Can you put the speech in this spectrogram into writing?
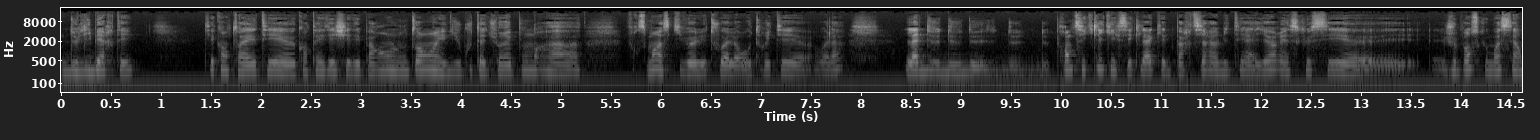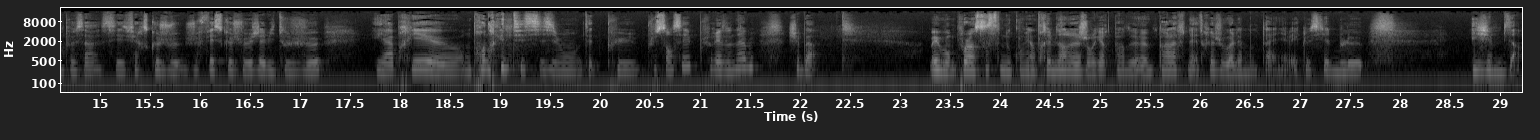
de liberté. Tu sais, quand t'as été, euh, été chez des parents longtemps et du coup t'as dû répondre à forcément à ce qu'ils veulent et tout, à leur autorité, voilà. Là, de, de, de, de, prendre ses clics et ses claques et de partir habiter ailleurs, est-ce que c'est. je pense que moi, c'est un peu ça. C'est faire ce que je veux. Je fais ce que je veux, j'habite où je veux. Et après, euh, on prendra une décision peut-être plus, plus sensée, plus raisonnable. Je sais pas. Mais bon, pour l'instant, ça nous convient très bien. Là, je regarde par, de, par la fenêtre et je vois la montagne avec le ciel bleu. Et j'aime bien.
